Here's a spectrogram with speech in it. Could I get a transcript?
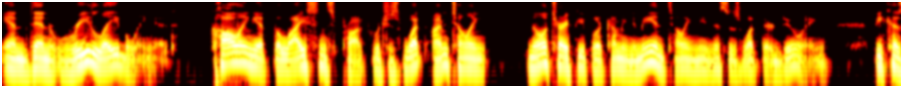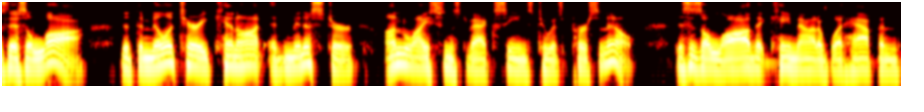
and then relabeling it, calling it the licensed product, which is what I'm telling military people are coming to me and telling me this is what they're doing because there's a law that the military cannot administer unlicensed vaccines to its personnel. This is a law that came out of what happened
